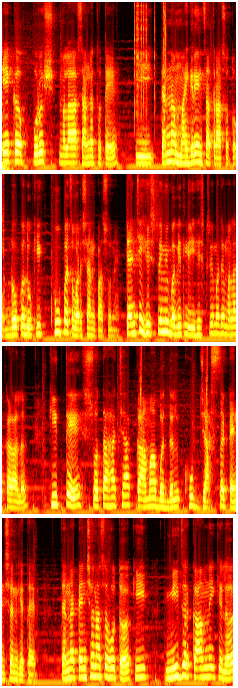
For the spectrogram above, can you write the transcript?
एक पुरुष मला सांगत होते की त्यांना मायग्रेनचा त्रास होतो. डोकंदुखी खूपच वर्षांपासून आहे. त्यांची हिस्ट्री मी बघितली. हिस्ट्रीमध्ये मला कळालं की ते स्वतःच्या कामाबद्दल खूप जास्त टेन्शन घेत आहेत. त्यांना टेन्शन असं होतं की मी जर काम नाही केलं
